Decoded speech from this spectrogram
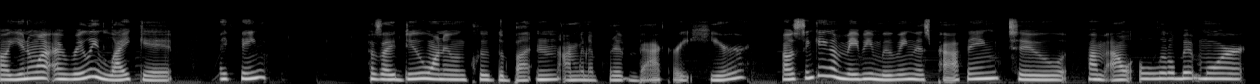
Oh, you know what? I really like it. I think because I do want to include the button, I'm going to put it back right here. I was thinking of maybe moving this pathing to come out a little bit more.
